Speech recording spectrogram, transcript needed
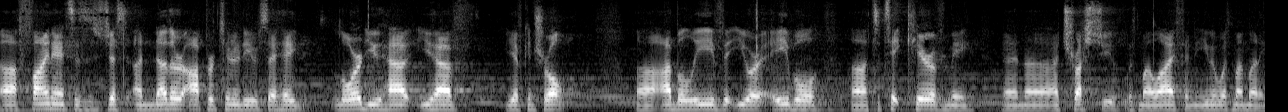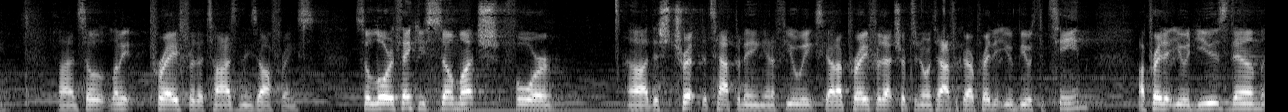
uh, finances is just another opportunity to say, hey, Lord, you have, you have, you have control. Uh, I believe that you are able uh, to take care of me. And uh, I trust you with my life and even with my money. And so let me pray for the tithes and these offerings. So, Lord, thank you so much for uh, this trip that's happening in a few weeks, God. I pray for that trip to North Africa. I pray that you would be with the team. I pray that you would use them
